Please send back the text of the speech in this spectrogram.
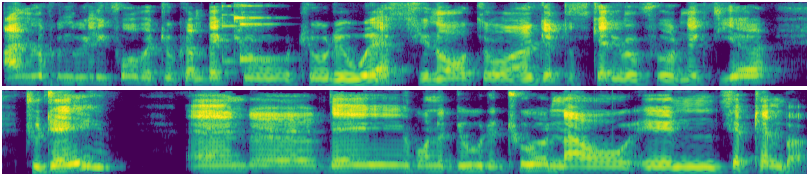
I'm looking really forward to come back to, to the US, you know, so I get the schedule for next year today. And uh, they want to do the tour now in September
